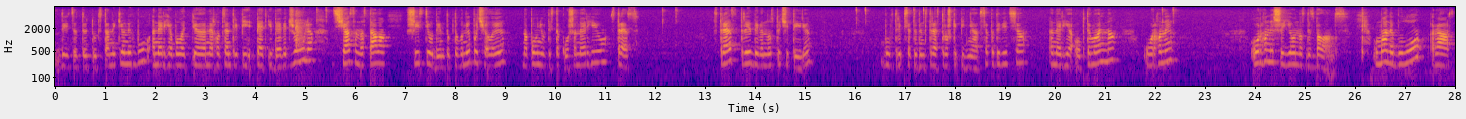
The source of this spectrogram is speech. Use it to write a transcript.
Дивіться, тут тут стан, який у них був. Енергія була е, енергоцентрі 5,9 джоуля. З часу вона стала 6,1. Тобто вони почали наповнюватись також енергією. Стрес. Стрес 3,94. Був 3,51 стрес, трошки піднявся, подивіться. Енергія оптимальна. Органи. Органи ще є у нас дисбаланс. У мене було раз,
